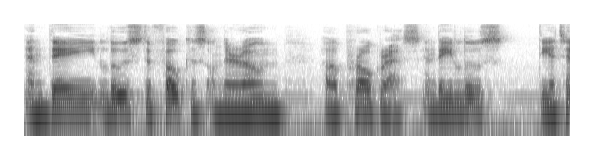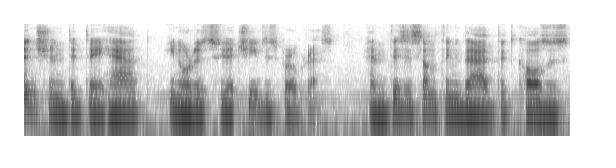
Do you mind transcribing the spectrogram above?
and they lose the focus on their own uh, progress, and they lose the attention that they had in order to achieve this progress. And this is something that, that causes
